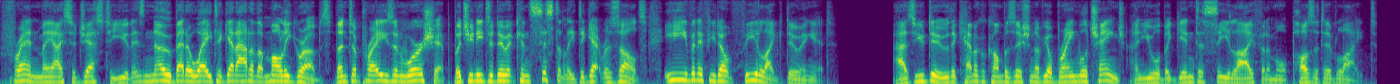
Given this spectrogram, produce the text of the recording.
Friend, may I suggest to you, there's no better way to get out of the molly grubs than to praise and worship, but you need to do it consistently to get results, even if you don't feel like doing it. As you do, the chemical composition of your brain will change, and you will begin to see life in a more positive light.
